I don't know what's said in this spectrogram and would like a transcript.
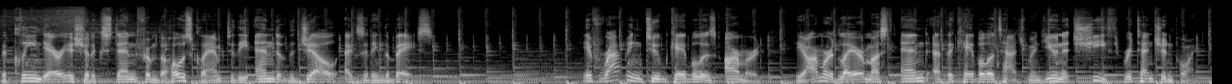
The cleaned area should extend from the hose clamp to the end of the gel exiting the base. If wrapping tube cable is armored, the armored layer must end at the cable attachment unit sheath retention point.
